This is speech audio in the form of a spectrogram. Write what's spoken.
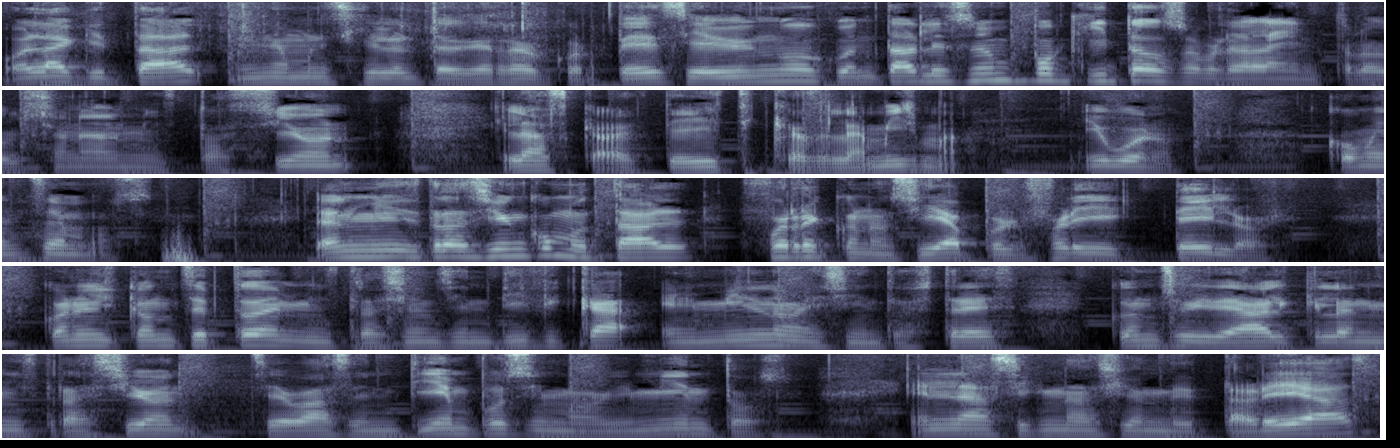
Hola, ¿qué tal? Mi nombre es Gilberto Guerrero Cortés y hoy vengo a contarles un poquito sobre la introducción a la administración y las características de la misma. Y bueno, comencemos. La administración como tal fue reconocida por Frederick Taylor con el concepto de administración científica en 1903, con su ideal que la administración se basa en tiempos y movimientos, en la asignación de tareas,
